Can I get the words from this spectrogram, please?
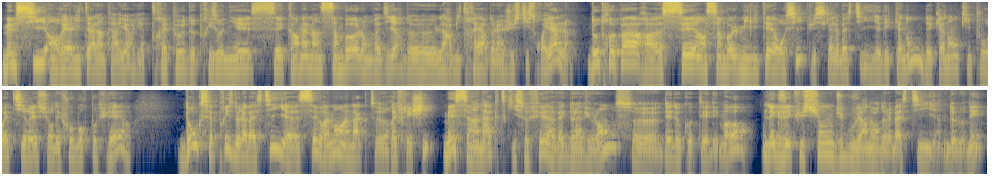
Même si en réalité à l'intérieur il y a très peu de prisonniers, c'est quand même un symbole, on va dire, de l'arbitraire de la justice royale. D'autre part, c'est un symbole militaire aussi, puisqu'à la Bastille il y a des canons, des canons qui pourraient tirer sur des faubourgs populaires, donc cette prise de la Bastille, c'est vraiment un acte réfléchi, mais c'est un acte qui se fait avec de la violence, euh, des deux côtés des morts, l'exécution du gouverneur de la Bastille, de Launay,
